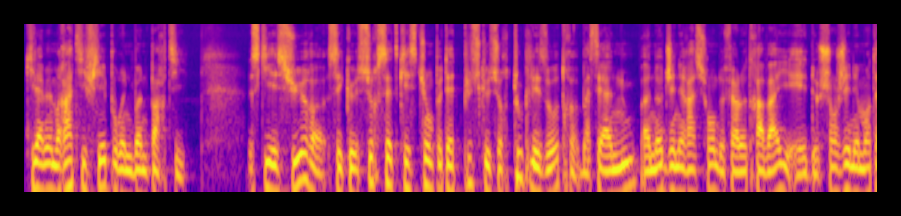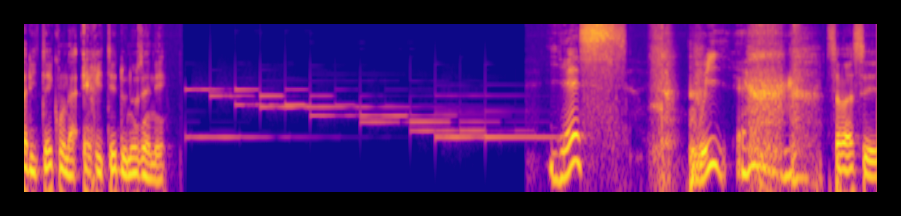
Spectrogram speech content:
qu'il a même ratifié pour une bonne partie. Ce qui est sûr, c'est que sur cette question, peut-être plus que sur toutes les autres, bah, c'est à nous, à notre génération, de faire le travail et de changer les mentalités qu'on a héritées de nos aînés. Yes oui. Ça va, c'est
